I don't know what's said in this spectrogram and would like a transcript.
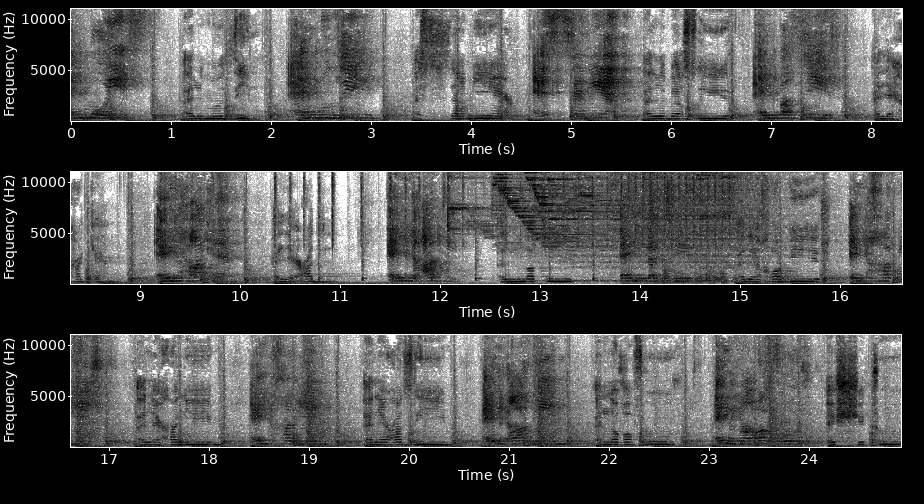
المعز. المذل المذل السميع. السميع. البصير. البصير. الحكم. الحكم. العدل. العدل. اللطيف. اللطيف. الخبير. الخبير. الحليم. الحليم. العظيم. العظيم. الغفور الغفور الشكور.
